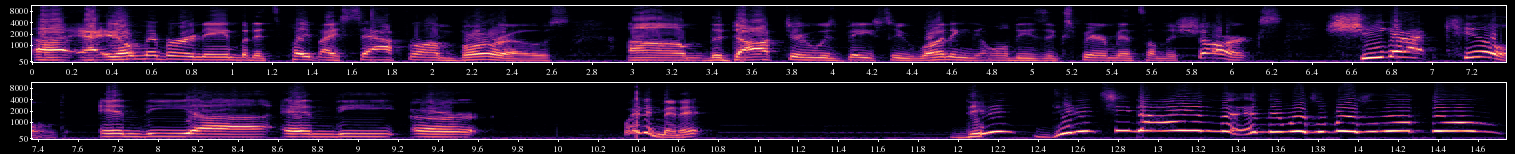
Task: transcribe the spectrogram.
uh, I don't remember her name, but it's played by Saffron Burrows, um, the doctor who was basically running all these experiments on the sharks. She got killed in the uh, in the er, wait a minute, didn't didn't she die in the in the original version of that film?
